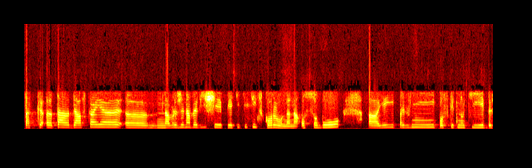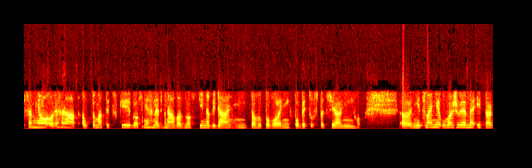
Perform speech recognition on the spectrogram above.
Tak eh, ta dávka je eh, navržena ve výši 5000 korun na osobu a její první poskytnutí by se mělo odehrát automaticky vlastně hned v návaznosti na vydání toho povolení k pobytu speciálního. Eh, nicméně uvažujeme i tak,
